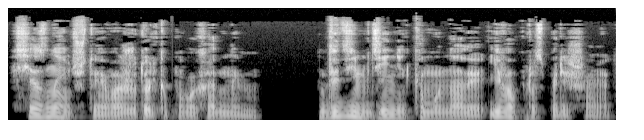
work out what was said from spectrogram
Все знают, что я вожу только по выходным. Дадим денег кому надо и вопрос порешают.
